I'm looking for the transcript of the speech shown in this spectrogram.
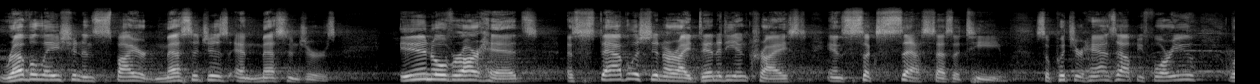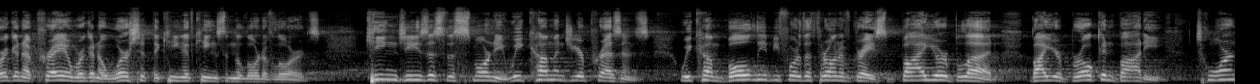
Revelation inspired messages and messengers in over our heads, established in our identity in Christ, and success as a team. So put your hands out before you. We're going to pray and we're going to worship the King of Kings and the Lord of Lords. King Jesus, this morning, we come into your presence. We come boldly before the throne of grace by your blood, by your broken body, torn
